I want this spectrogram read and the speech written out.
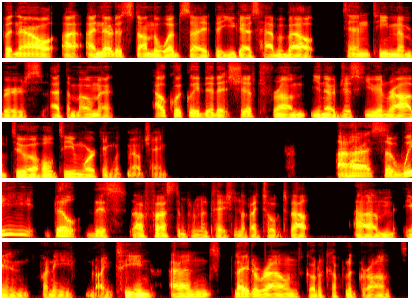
But now I, I noticed on the website that you guys have about 10 team members at the moment. How quickly did it shift from, you know, just you and Rob to a whole team working with MailChain? Uh, so we built this uh, first implementation that I talked about um, in 2019 and played around, got a couple of grants.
